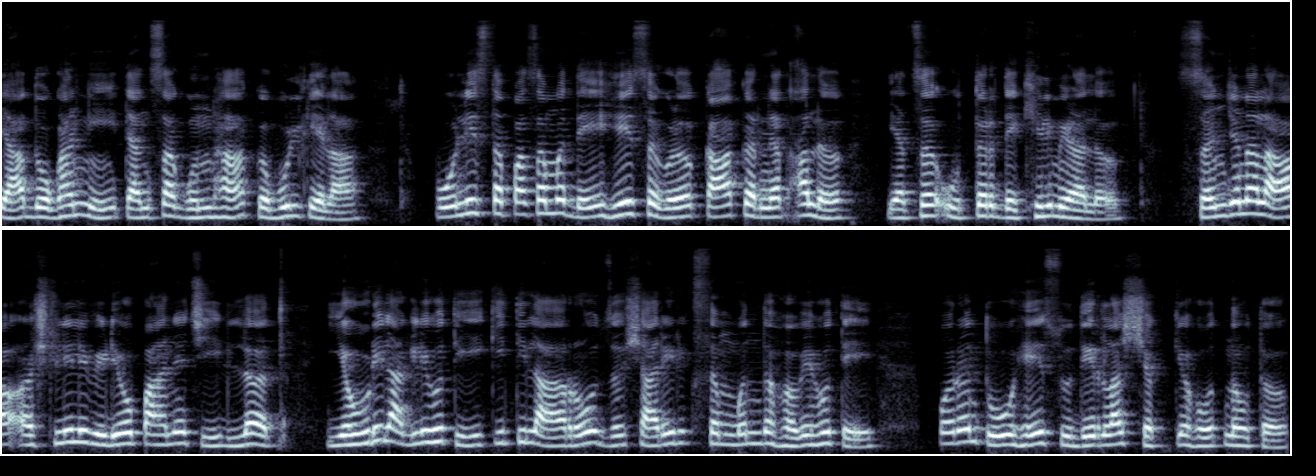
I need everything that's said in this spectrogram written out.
त्या दोघांनी त्यांचा गुन्हा कबूल केला. पोलीस तपासामध्ये हे सगळं का करण्यात आलं याचं उत्तर देखील मिळालं. संजनाला अश्लील व्हिडिओ पाहण्याची लत एवढी लागली होती की तिला रोज शारीरिक संबंध हवे होते परंतु हे सुधीरला शक्य होत नव्हतं.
